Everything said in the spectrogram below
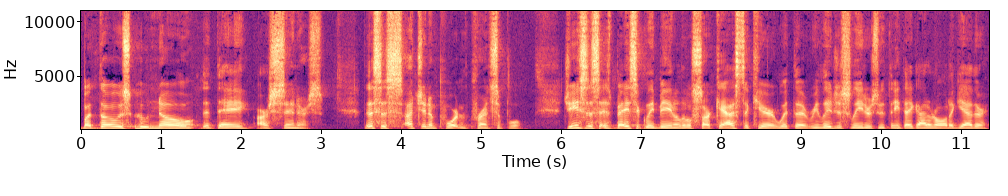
but those who know that they are sinners. This is such an important principle. Jesus is basically being a little sarcastic here with the religious leaders who think they got it all together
